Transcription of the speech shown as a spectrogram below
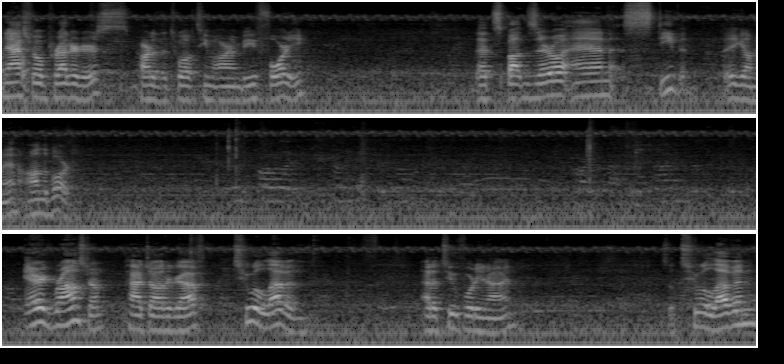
Nashville Predators, part of the 12 team RMB, 40. That's spot zero and Steven. There you go, man, on the board. Erik Brannstrom, patch autograph, 211 out of 249. So 211.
